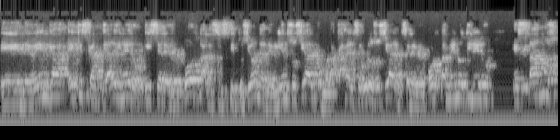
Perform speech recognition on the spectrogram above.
eh, devenga X cantidad de dinero y se le reporta a las instituciones de bien social, como la Caja del Seguro Social, se le reporta menos dinero, estamos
